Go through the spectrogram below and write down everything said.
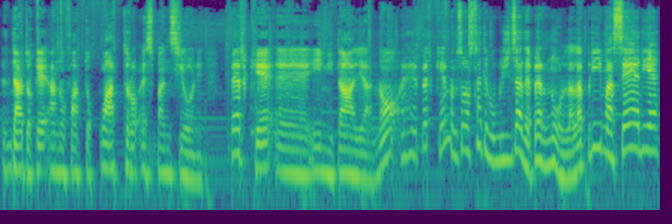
dato che hanno fatto quattro espansioni perché eh, in Italia no? Eh, perché non sono state pubblicizzate per nulla. La prima serie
